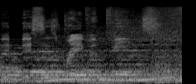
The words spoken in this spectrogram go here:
This is Raven Beats.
